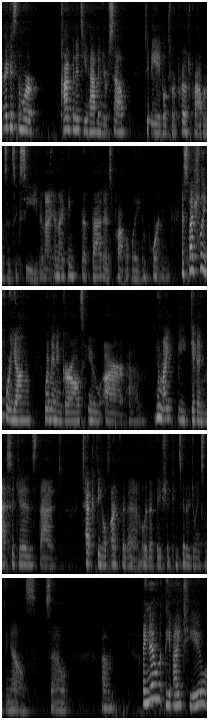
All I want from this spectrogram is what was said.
I guess, the more confidence you have in yourself to be able to approach problems and succeed. And I and I think that that is probably important, especially for young women and girls who are um, who might be given messages that tech fields aren't for them or that they should consider doing something else. So. Um, I know the ITU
